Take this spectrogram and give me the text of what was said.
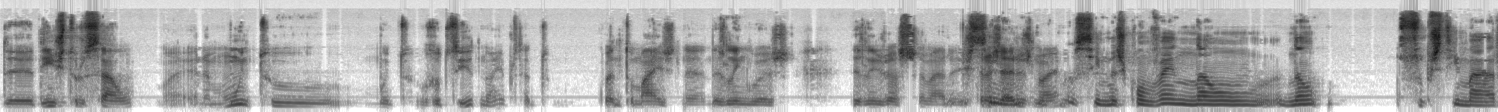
de, de instrução é? era muito, muito reduzido, não é? Portanto, quanto mais na, nas línguas, nas línguas chamar estrangeiras, sim, não é? Sim, mas convém não, não subestimar,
